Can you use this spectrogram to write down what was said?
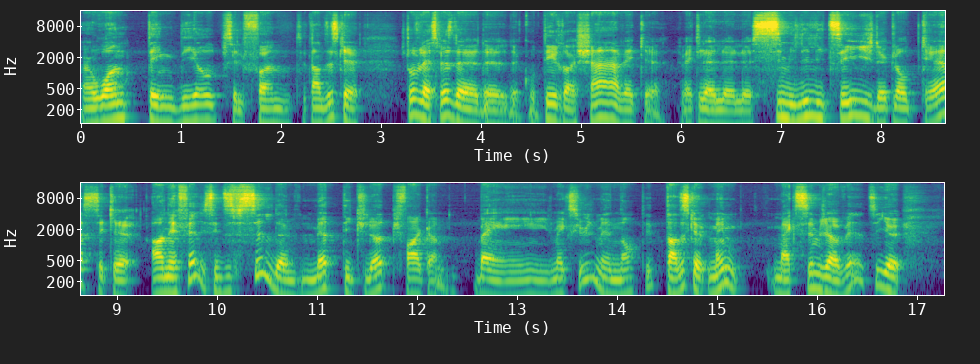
un one thing deal, c'est le fun. Tandis que je trouve l'espèce de, de- côté rochant avec, euh, le, le, simili-litige de Claude Crest, c'est que, en effet, c'est difficile de mettre tes culottes puis faire comme, ben, je m'excuse, mais non. Tandis que même Maxime Gervais, il y a,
